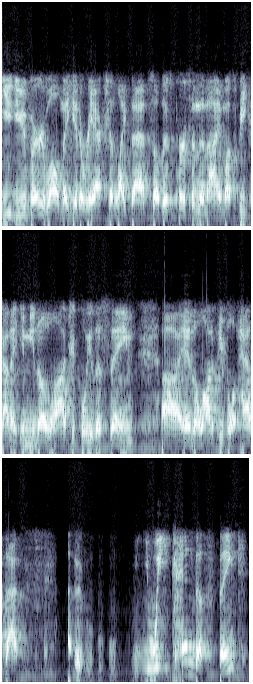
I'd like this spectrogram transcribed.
you, you very well may get a reaction like that. So this person and I must be kind of immunologically the same, uh, and a lot of people have had that. Uh, we tend to think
